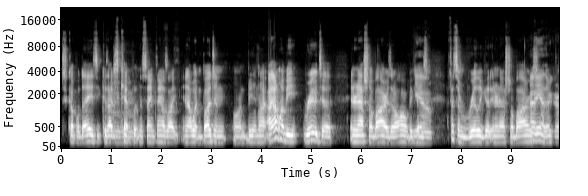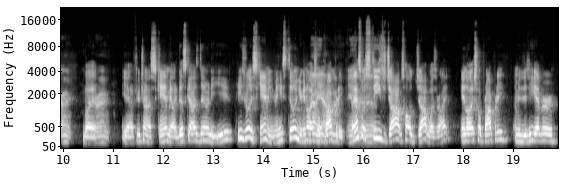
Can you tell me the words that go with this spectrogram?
just a couple days because I just kept Mhm. putting the same thing. I was like, and I wasn't budging on being nice. I don't want to be rude to international buyers at all because Yeah. I've had some really good international buyers. Oh yeah, they're great. but Great. Yeah, if you're trying to scam me like this guy's doing to you, he's really scamming you. Man, he's stealing your intellectual yeah, I know. property. Yeah, and that's what. Steve Jobs' whole job was, right? Intellectual property. I mean, did he ever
